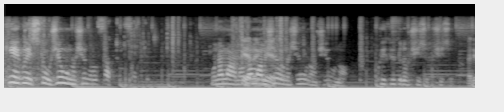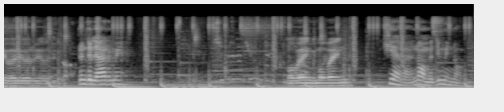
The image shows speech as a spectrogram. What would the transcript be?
Chi è questo? C'è uno, c'è uno, l'ho fatto, l'ho fatto. Una mano, una mano, c'è uno, c'è uno, c'è uno. Qui, qui, che l'ho ucciso, ucciso. Arriva, arriva, arriva, arriva. Prende le armi. Moveng, moveng. Chi era? Il nome, dimmi il nome.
